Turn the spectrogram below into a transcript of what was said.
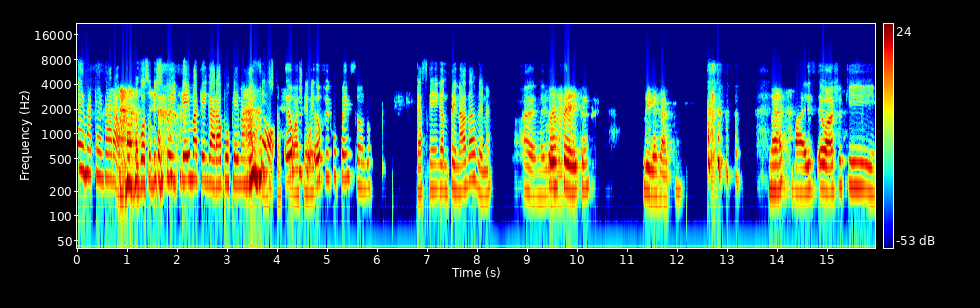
queima Kengarau. Eu vou substituir queima Kengarau por queima racista. Eu, eu acho que é fico, melhor. eu fico pensando. Que as Kenga não tem nada a ver, né? É, melhor. Perfeito. Diga, Jaque. né? Mas eu acho que,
